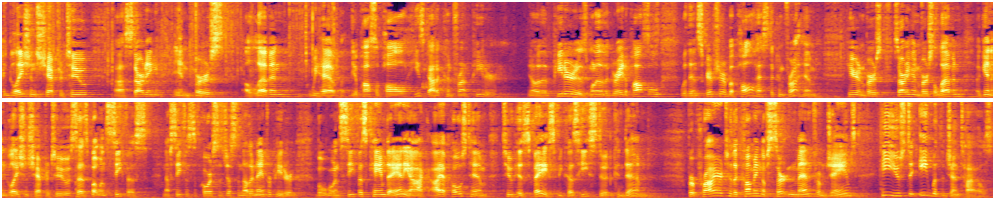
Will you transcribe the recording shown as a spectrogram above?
In Galatians chapter 2, uh, starting in verse 11, we have the Apostle Paul. He's got to confront Peter. You know, Peter is one of the great apostles within Scripture, but Paul has to confront him. Here in verse, starting in verse 11, again in Galatians chapter 2, it says, But when Cephas, now, Cephas, of course, is just another name for Peter. But when Cephas came to Antioch, I opposed him to his face because he stood condemned. For prior to the coming of certain men from James, he used to eat with the Gentiles.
